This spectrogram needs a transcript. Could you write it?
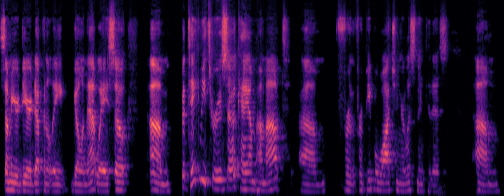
some of your deer definitely going that way. So, um, but take me through. So, okay, I'm I'm out. Um, for for people watching or listening to this um,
